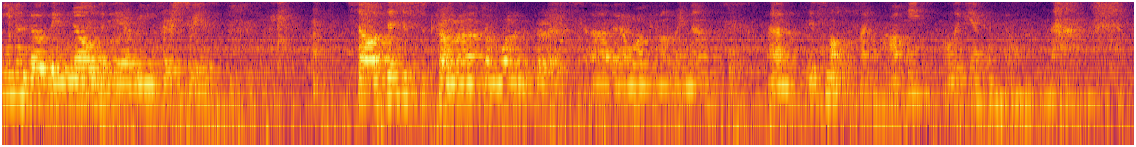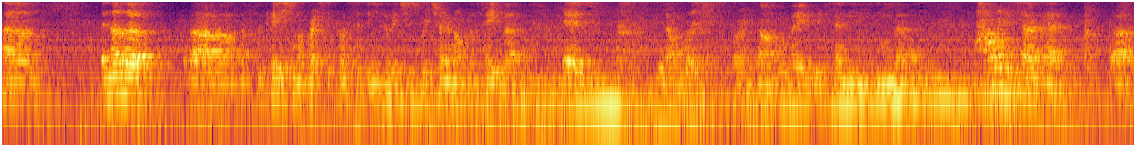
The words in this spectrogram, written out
even though they know that they are being persuaded. So this is from, uh, from one of the products uh, that I'm working on right now. Um, it's not the final copy, Olivia can tell. um, another uh, application of reciprocity, which is return of the favor, is, you know, Lyft, for example, they, they send you these emails. How many times I had uh,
